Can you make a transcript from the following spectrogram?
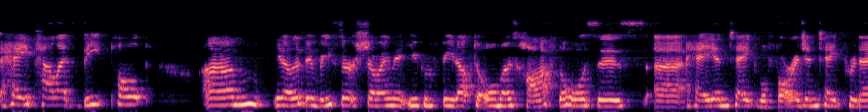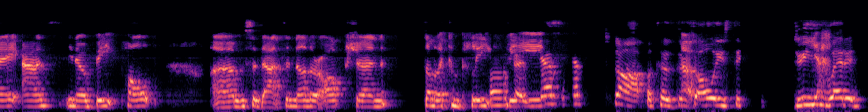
hay pellets, beet pulp. Um, you know, there's been research showing that you can feed up to almost half the horse's uh, hay intake or forage intake per day as, you know, beet pulp. Um, so that's another option. Some of the complete okay. feeds. You have, you stop because there's oh. always the do you wet it,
